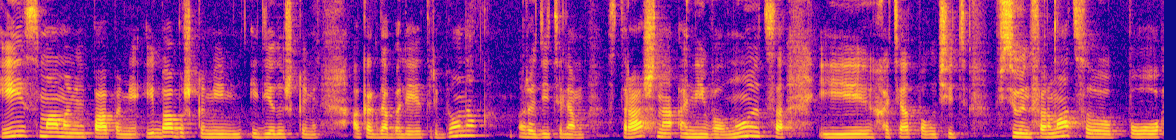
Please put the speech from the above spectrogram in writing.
и с мамами, папами, и бабушками, и дедушками. А когда болеет ребенок, родителям страшно, они волнуются и хотят получить всю информацию по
